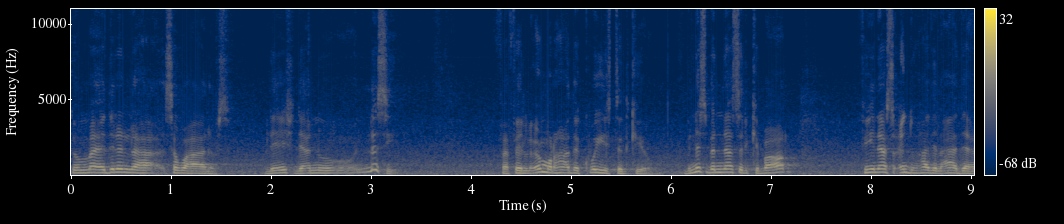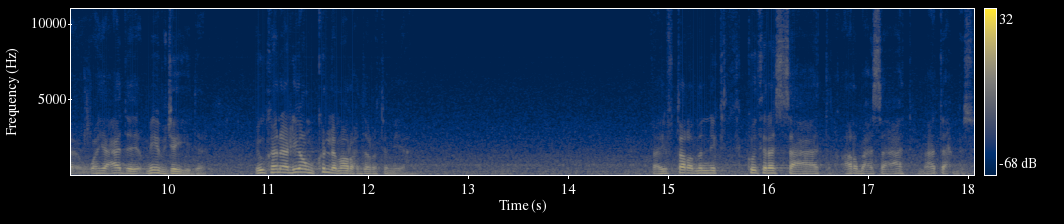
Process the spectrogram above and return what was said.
ثم ما يدري الا سواها نفسه. ليش؟ لأنه نسي. ففي العمر هذا كويس تذكيره. بالنسبة للناس الكبار في ناس عندهم هذه العادة وهي عادة ما هي بجيدة. يقول أنا اليوم كله ما أروح دورة المياه. فيفترض أنك كل ثلاث ساعات أربع ساعات ما تحبس.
